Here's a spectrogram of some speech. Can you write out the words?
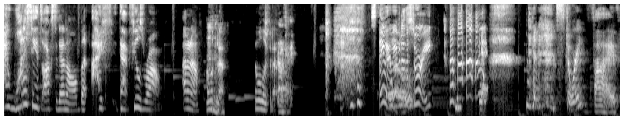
I want to say it's Occidental, but I f- that feels wrong. I don't know. I'll look it Mhm. up. I will look it up. Okay. Anyway, we have another story. story five.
